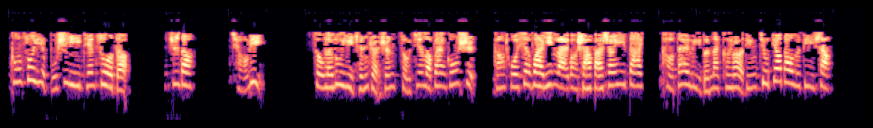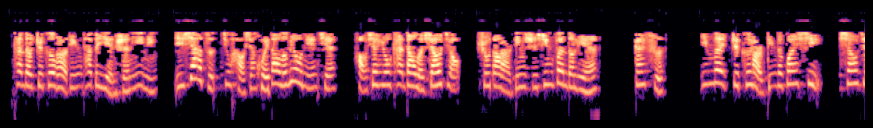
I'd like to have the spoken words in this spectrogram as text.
工作也不是一天做的，知道？”乔丽。走了，陆亦辰转身走进了办公室，刚脱下外衣来往沙发上一搭，口袋里的那颗耳钉就掉到了地上。看到这颗耳钉，他的眼神一凝，一下子就好像回到了六年前，好像又看到了萧九收到耳钉时兴奋的脸。该死，因为这颗耳钉的关系，萧九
